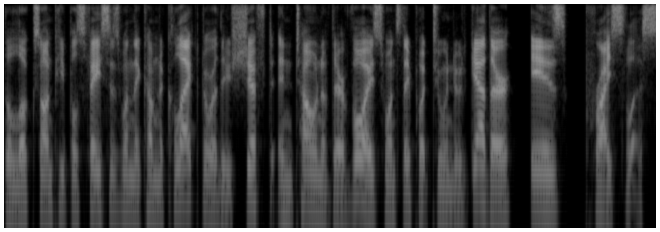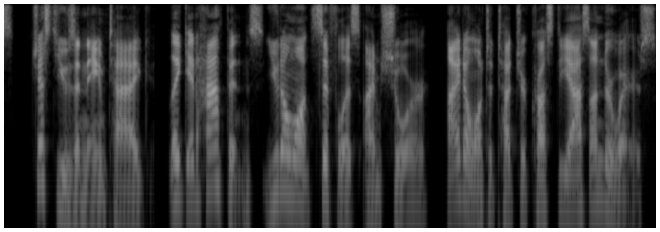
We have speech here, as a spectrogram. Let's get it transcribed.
The looks on people's faces when they come to collect, or the shift in tone of their voice once they put two and two together, is priceless. Just use a name tag. Like, it happens. You don't want syphilis, I'm sure. I don't want to touch your crusty ass underwears.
